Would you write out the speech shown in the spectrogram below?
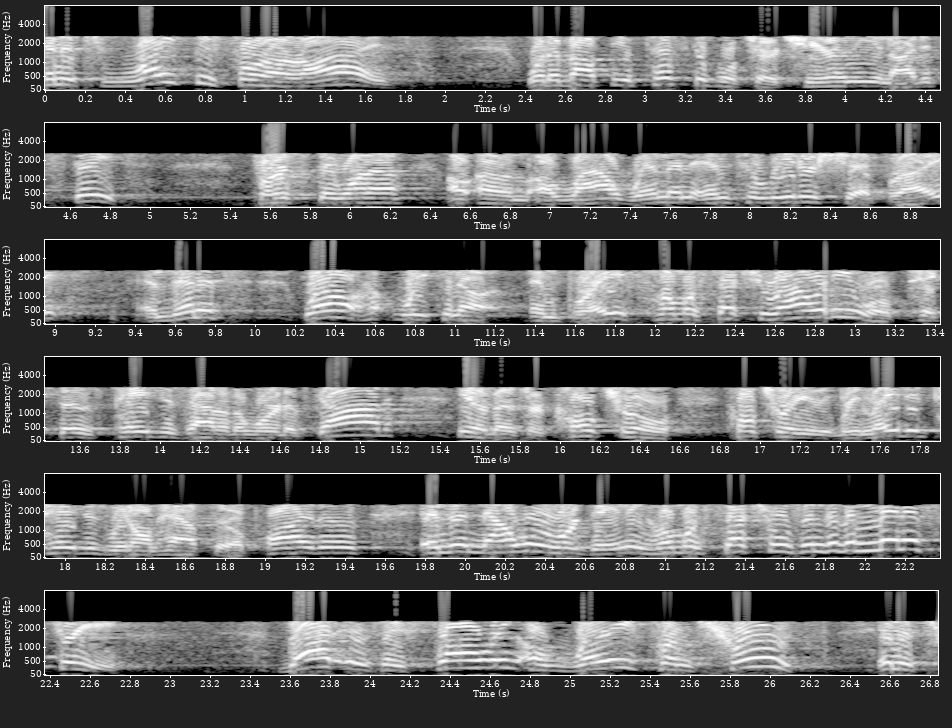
And it's right before our eyes. What about the Episcopal Church here in the United States? First, they want to uh, um, allow women into leadership, right? And then it's, well, we can uh, embrace homosexuality. We'll take those pages out of the Word of God. You know, those are cultural, culturally related pages. We don't have to apply those. And then now we're ordaining homosexuals into the ministry. That is a falling away from truth. And it's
